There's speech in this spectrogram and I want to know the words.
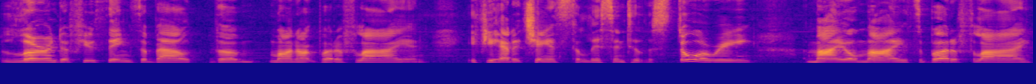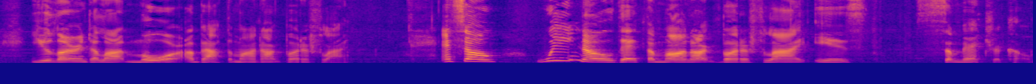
learned a few things about the monarch butterfly, and if you had a chance to listen to the story, my oh my, it's a butterfly, you learned a lot more about the monarch butterfly. And so we know that the monarch butterfly is symmetrical.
